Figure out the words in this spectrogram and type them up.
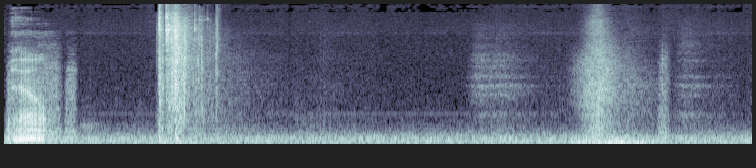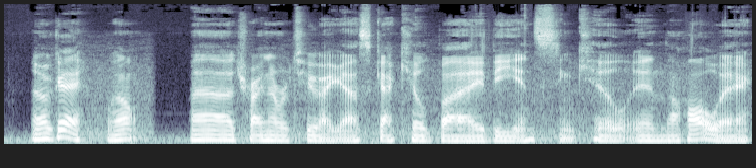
Well. Okay, well, uh, try number two, I guess. Got killed by the instant kill in the hallway.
